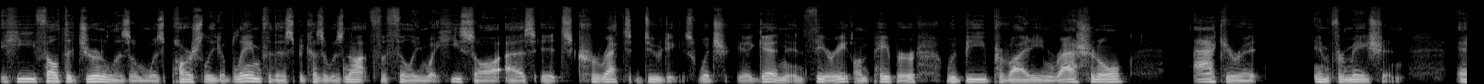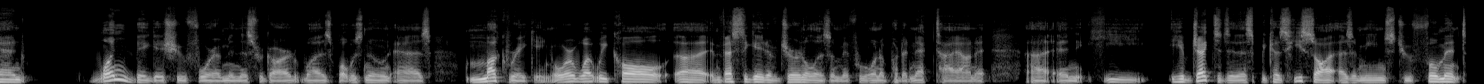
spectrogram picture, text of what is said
he felt that journalism was partially to blame for this because it was not fulfilling what he saw as its correct duties, which, again, in theory, on paper, would be providing rational, accurate information. And one big issue for him in this regard was what was known as muckraking, or what we call uh, investigative journalism, if we want to put a necktie on it. Uh, and he he objected to this because he saw it as a means to foment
